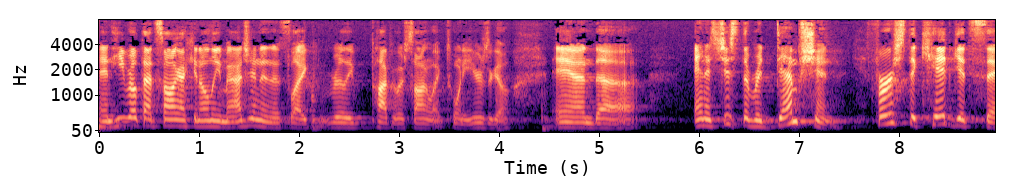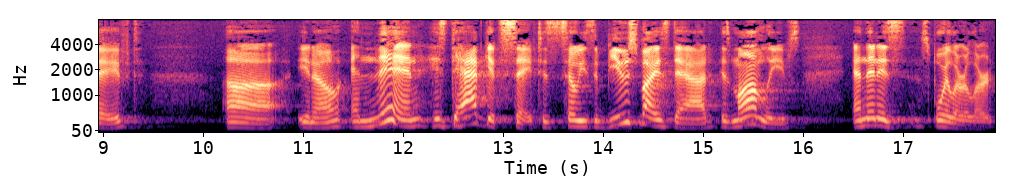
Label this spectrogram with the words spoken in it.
And he wrote that song, I Can Only Imagine, and it's like really popular song like 20 years ago. And uh, and it's just the redemption. First, the kid gets saved uh, you know, and then his dad gets saved. His, so he's abused by his dad. His mom leaves. And then his, spoiler alert,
